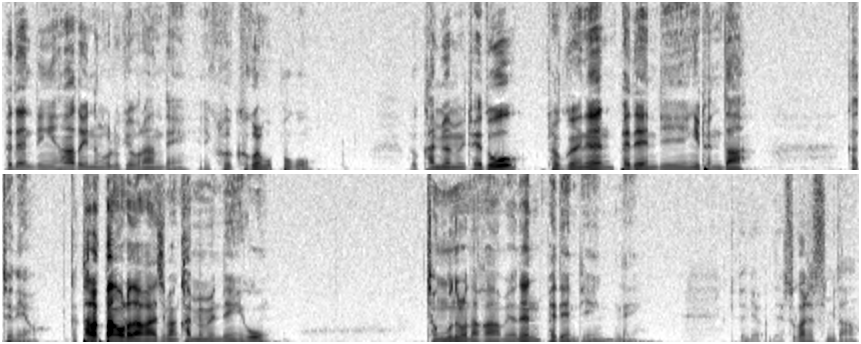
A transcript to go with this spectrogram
bad ending이 하나 더 있는 걸로 기억을 하는데 이- 그 그걸 못 보고 그 감염이 돼도 결국에는 bad ending이 된다가 되네요. 그러니까 다락방으로 나가야지만 감염 엔딩이고 정문으로 나가면은 배드 엔딩. 네. 네, 수고하셨습니다.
